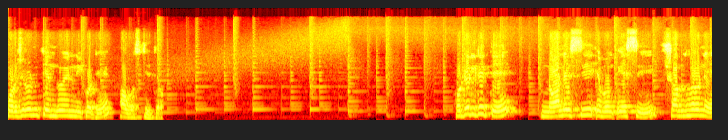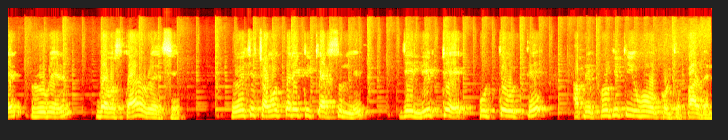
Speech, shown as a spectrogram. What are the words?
পর্যটন কেন্দ্রের নিকটে অবস্থিত। হোটেলটিতে নন এসি এবং এসি সব ধরনের রুমের ব্যবস্থা রয়েছে। রয়েছে চমৎকার একটি ক্যাপসুল লিফট, যেই লিফটে উঠতে উঠতে আপনি প্রকৃতি উপভোগ করতে পারবেন।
